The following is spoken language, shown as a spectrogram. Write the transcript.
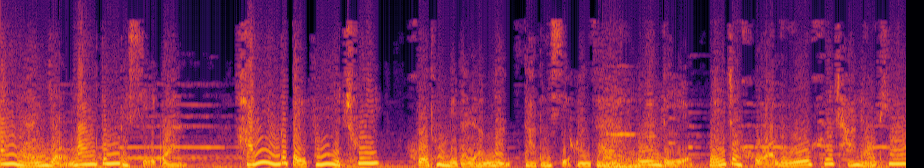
方人有猫冬的习惯，寒冷的北风一吹，胡同里的人们大都喜欢在屋里围着火炉喝茶聊天。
